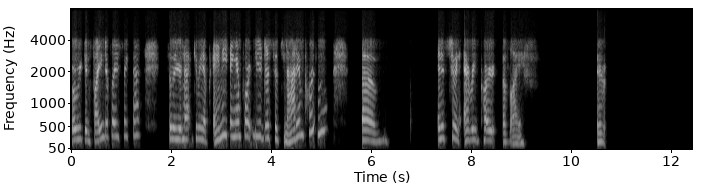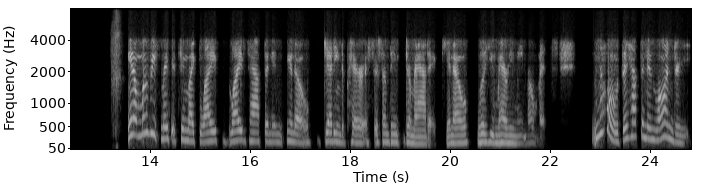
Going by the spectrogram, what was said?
or we can find a place like that so that you're not giving up anything important to you, just it's not important. Um, and it's true in every part of life. you know, movies make it seem like life lives happen in, you know, jetting to Paris or something dramatic, you know, will you marry me moments. No, they happen in laundry.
